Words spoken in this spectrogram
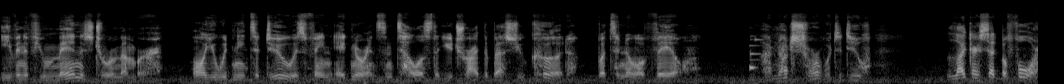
Even if you manage to remember, all you would need to do is feign ignorance and tell us that you tried the best you could, but to no avail. I'm not sure what to do. Like I said before,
